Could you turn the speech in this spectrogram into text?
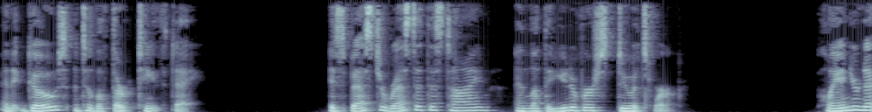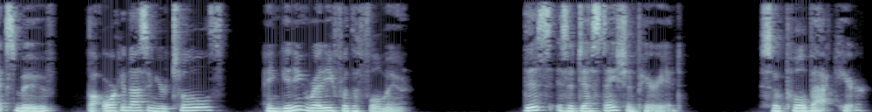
and it goes until the 13th day. It's best to rest at this time and let the universe do its work. Plan your next move by organizing your tools and getting ready for the full moon. This is a gestation period, so pull back here.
